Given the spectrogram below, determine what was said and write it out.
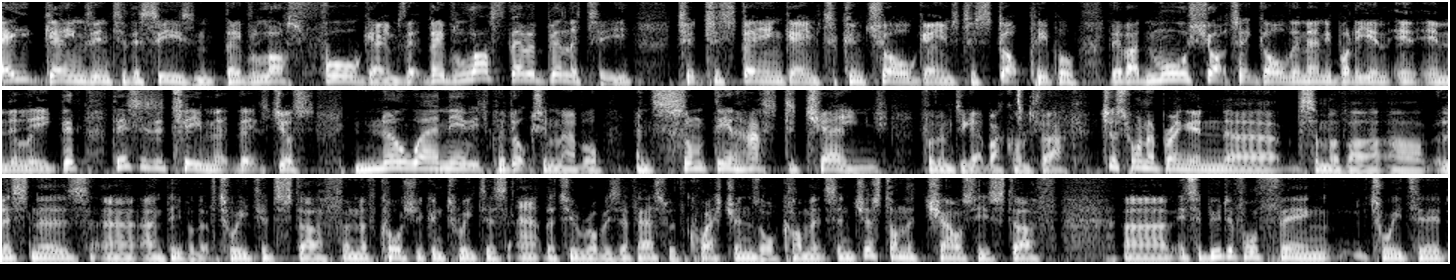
eight games into the season, they've lost four games. They've lost their ability to, to stay in games, to control games, to stop people. They've had more shots at goal than anybody in, in, in the league. This, is a team that, that's just nowhere near its production level, and something has to change for them to get back on track. Just want to bring in uh, some of our, our listeners uh, and people that have tweeted stuff. And of course, you can tweet us at the two Robbies FS with questions or comments. And just on the Chelsea stuff, uh, it's a beautiful thing tweeted.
